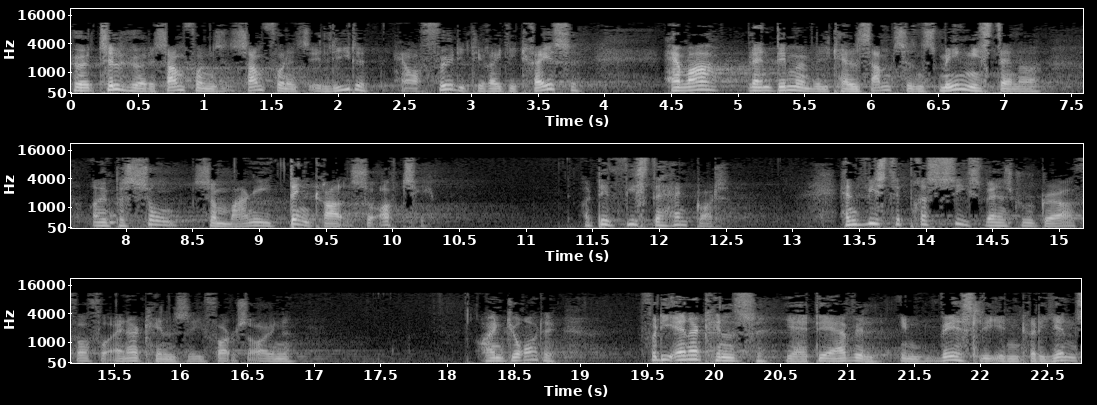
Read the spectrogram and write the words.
hørte, tilhørte samfundets, samfundets elite. Han var født i de rigtige kredse. Han var blandt det, man vil kalde samtidens meningsdannere, og en person, som mange i den grad så op til. Og det vidste han godt. Han vidste præcis, hvad han skulle gøre for at få anerkendelse i folks øjne. Og han gjorde det, fordi anerkendelse, ja, det er vel en væsentlig ingrediens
